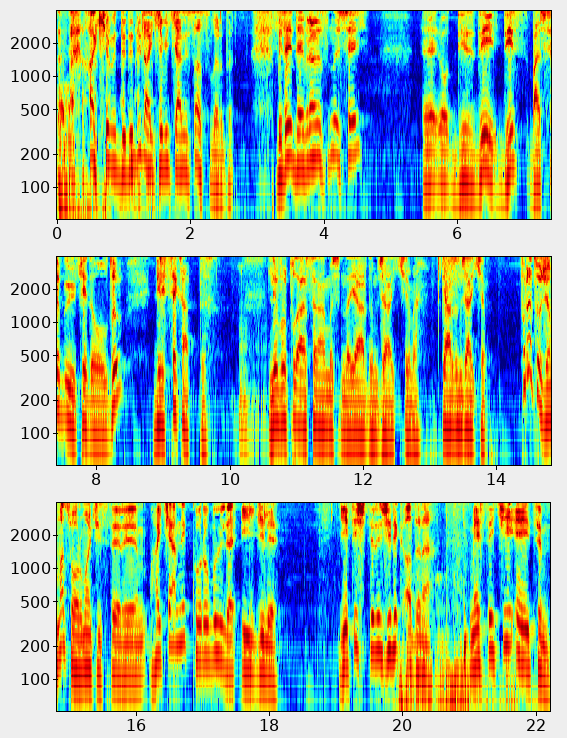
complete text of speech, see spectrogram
Hakemin düdüğü değil hakemin kendisi asılırdı. Bir de devre arasında şey e, o diz değil diz başka bir ülkede oldu. Dirsek attı. Liverpool Arsenal maçında yardımcı hakeme. Yardımcı hakem. Fırat hocama sormak isterim. Hakemlik kurumuyla ilgili yetiştiricilik adına mesleki eğitim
